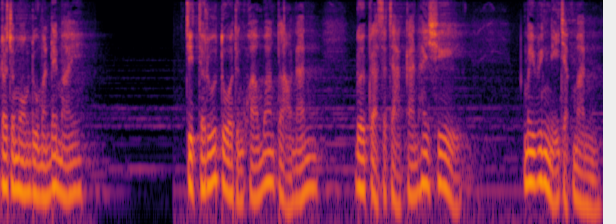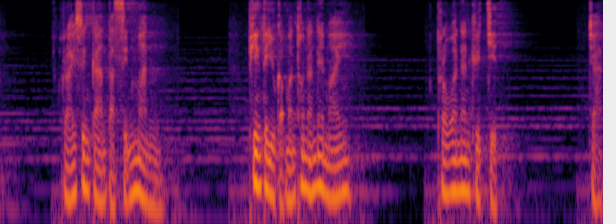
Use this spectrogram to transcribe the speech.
เราจะมองดูมันได้ไหม จิตจะรู้ตัวถึงความว่างเปล่านั้น โดยปราศจากการให้ชื่อ ไม่วิ่งหนีจากมัน ไร้ซึ่งการตัดสินมัน เพียงแต่อยู่กับมันเท่านั้นได้ไหม เพราะว่านั่นคือจิต จาก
